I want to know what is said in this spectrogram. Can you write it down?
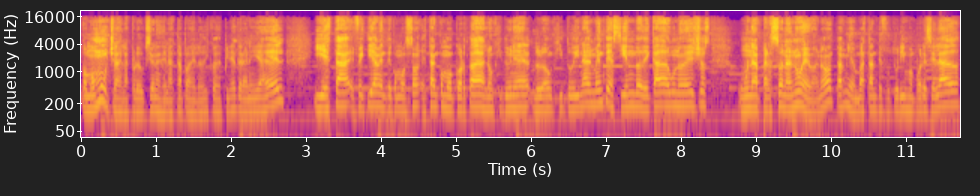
como muchas de las producciones de las tapas de los discos de Spinetta eran ideas de él. Y está efectivamente como son, están como cortadas longitudinal- longitudinalmente, haciendo de cada uno de ellos una persona nueva, ¿no? También bastante futurismo por ese lado.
